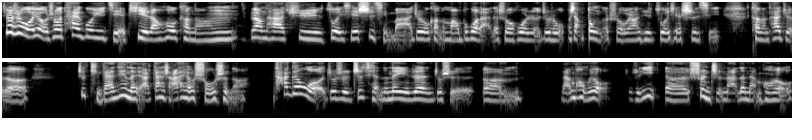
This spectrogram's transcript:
就是我有时候太过于洁癖，然后可能让他去做一些事情吧，就是我可能忙不过来的时候，或者就是我不想动的时候，我让他去做一些事情，可能他觉得就挺干净的呀，干啥还要收拾呢？他跟我就是之前的那一任，就是嗯，男朋友，就是一呃顺直男的男朋友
